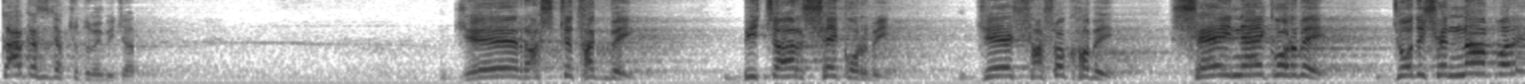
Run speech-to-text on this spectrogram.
কার কাছে যাচ্ছ তুমি বিচার? যে রাষ্ট্রে থাকবে বিচার সে করবে। যে শাসক হবে, সেই ন্যায় করবে। যদি সে না পারে,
